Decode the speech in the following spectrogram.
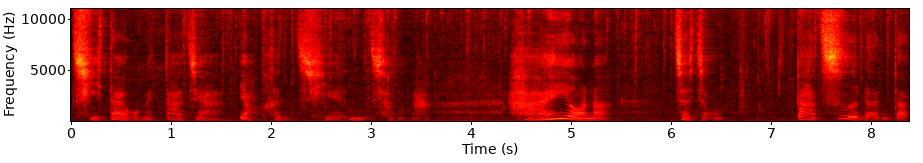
期待我们大家要很虔诚啊。还有呢，这种大自然的。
